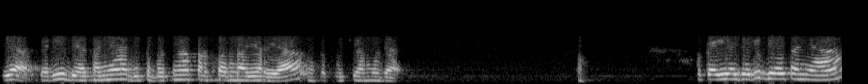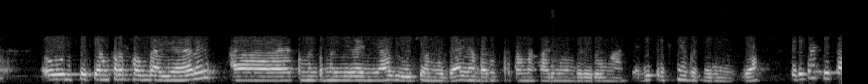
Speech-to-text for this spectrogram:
Ya, jadi biasanya disebutnya person buyer ya untuk usia muda. Oke, ya jadi biasanya untuk yang first home buyer, uh, teman-teman milenial di usia muda yang baru pertama kali membeli rumah. Jadi triknya begini ya. Ketika kita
